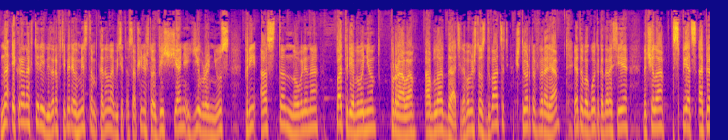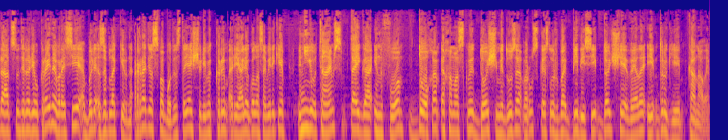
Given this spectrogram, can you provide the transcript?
На экранах телевизоров теперь вместо канала висит сообщение, что вещание Euronews приостановлено по требованию права обладателя. Напомню, что с 24 февраля этого года, когда Россия начала спецоперацию на территории Украины, в России были заблокированы Радио Свобода, в настоящее время Крым Реалия, Голос Америки, New Times, Тайга Инфо, Доха, Эхо Москвы, Дождь, Медуза, русская служба BBC, Deutsche Welle и другие каналы.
